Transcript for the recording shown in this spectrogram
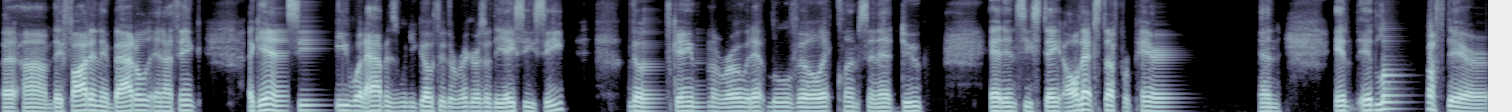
But um, they fought and they battled. And I think, again, see what happens when you go through the rigors of the ACC. Those games on the road at Louisville, at Clemson, at Duke, at NC State, all that stuff prepared. And it, it looked there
